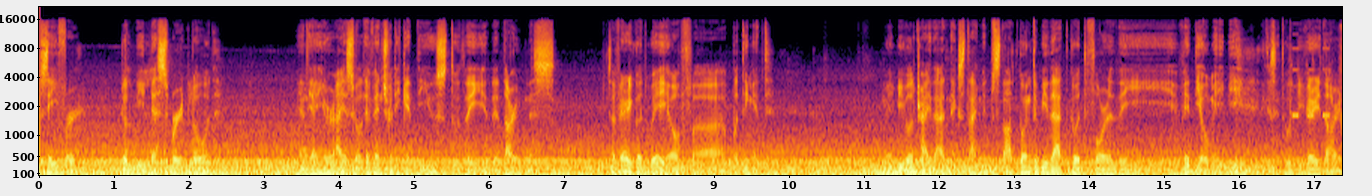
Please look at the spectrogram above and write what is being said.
safer. It will be less workload and yeah your eyes will eventually get used to the the darkness. It's a very good way of uh, putting it maybe we'll try that next time it's not going to be that good for the video maybe because it will be very dark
